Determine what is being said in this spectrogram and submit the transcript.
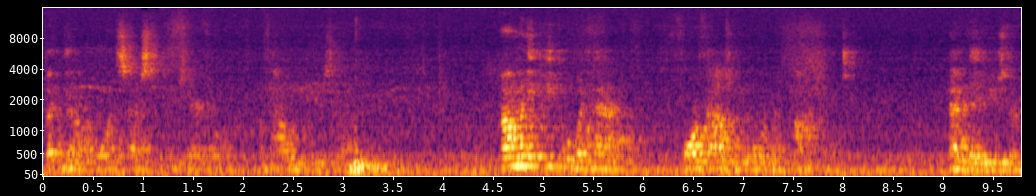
but God wants us to be careful of how we use them. How many people would have four thousand more in their pocket had they used them?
